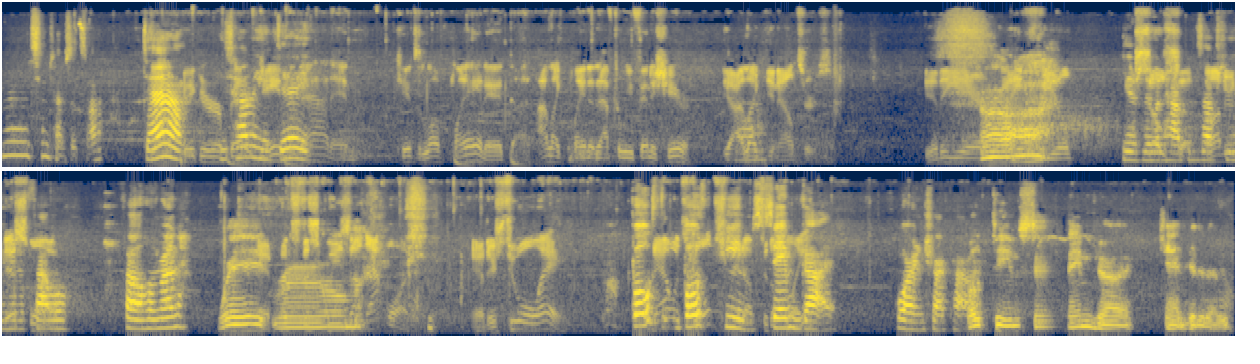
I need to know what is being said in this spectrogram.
Hmm, sometimes it's not. Damn, Bigger, he's having a day. and kids love playing it. I- I like playing it after we finish here. Yeah, I like the announcers. In the air, Ah. right field, Usually what happens after you under hit a this foul, foul home run. Wait, and puts the squeeze on room. that one. Yeah, there's two away. Both both teams, to the same plate. guy. Warren track power. Both teams, same guy. Can't hit it out.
